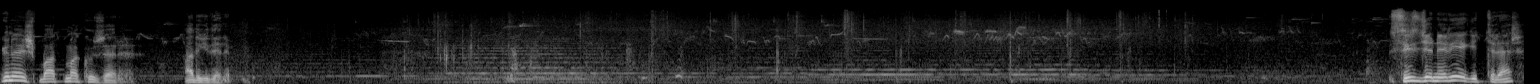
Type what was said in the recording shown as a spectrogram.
Güneş batmak üzere. Hadi gidelim. Sizce nereye gittiler?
